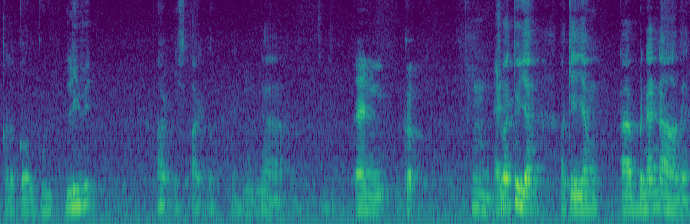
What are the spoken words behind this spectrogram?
kalau kau gun- leave it art is art though? Mhm. Ya. and kau hmm. And- sebab tu yang okay yang uh, banana tu kan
